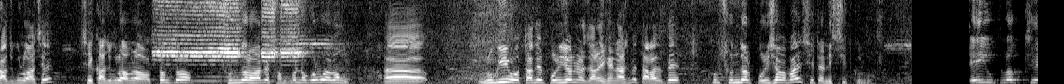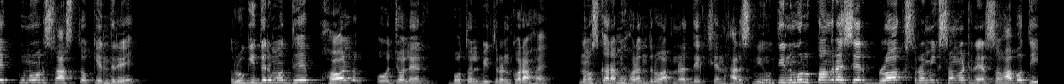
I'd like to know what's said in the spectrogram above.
কাজগুলো আছে, সেই কাজগুলো আমরা অত্যন্ত সুন্দরভাবে সম্পন্ন করব এবং রুগী ও তাদের পরিজনরা যারা এখানে আসবে, তারা যাতে খুব সুন্দর পরিষেবা পায়, সেটা নিশ্চিত করব। এই উপলক্ষে কুনোর স্বাস্থ্য কেন্দ্রে রুগীদের মধ্যে ফল ও জলের বোতল বিতরণ করা হয়। নমস্কার, আমি হরেন্দ্র, আপনারা দেখছেন হার্স নিউজ। তৃণমূল কংগ্রেসের ব্লক শ্রমিক সংগঠনের সভাপতি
